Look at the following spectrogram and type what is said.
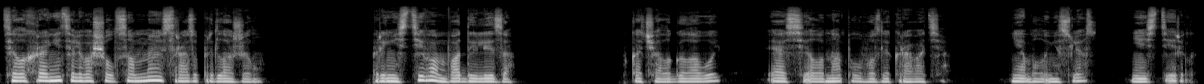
Телохранитель вошел со мной и сразу предложил. «Принести вам воды, Лиза?» Покачала головой и осела на пол возле кровати. Не было ни слез, ни истерик,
